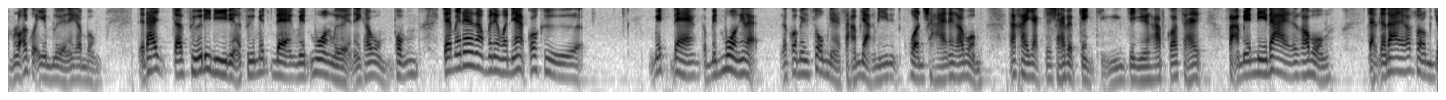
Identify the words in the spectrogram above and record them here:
300 กว่าเอ็มเลยนะครับผมแต่ถ้าจะซื้อดีๆเนี่ย ซื้อเม็ดแดงเม็ดม่วงเลยนะครับผมผมจะไม่แนะนำไปในวันนี้ก็คือเม็ดแดงกับเม็ดม่วงนี่แหละ แล้วก็เม็ดส้มเนี่ยสามอย่างนี้ควรใช้นะครับผม ถ้าใครอยากจะใช้แบบเก่งๆจริงๆนะครับ ก็ใช้สามเม็ดนี้ได้นะครับผม จัดกันได้นะครับสำหรับโย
